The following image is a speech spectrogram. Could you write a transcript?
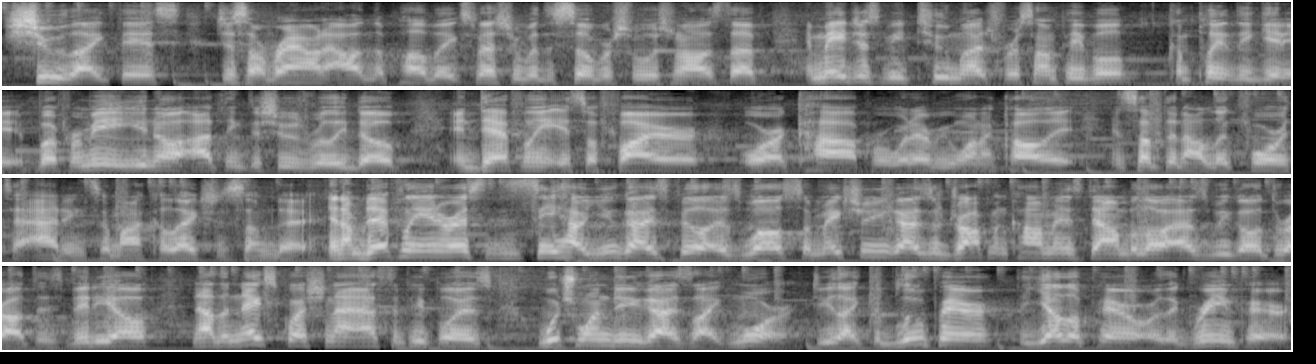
shoe like this just around out in the public, especially with the silver swoosh and all that stuff. It may just be too much for some people, completely get it. But for me, you know, I think the shoe is really dope and definitely it's a fire or a cop or whatever you want to call it and something I look forward to adding to my collection someday. And I'm definitely interested to see how you guys feel as well. So make sure you guys are dropping comments down below as we go throughout this video. Now the next question I ask the people is which one do you guys like more? Do you like the blue pair, the yellow pair, or the green pair?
